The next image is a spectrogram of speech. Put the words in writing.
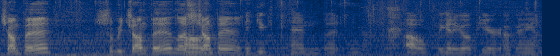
Jump in. Should we jump in? Let's Oh, jump I in. think you can, but hang on. Oh, we gotta go up here. Okay, hang on.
